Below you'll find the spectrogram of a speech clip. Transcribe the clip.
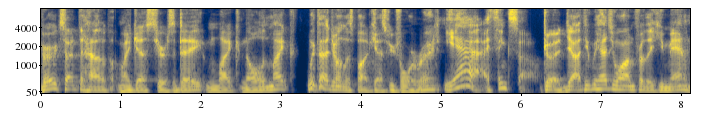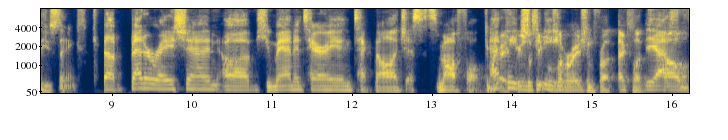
Very excited to have my guest here today, Mike Nolan. Mike, we've had you on this podcast before, right? Yeah, I think so. Good. Yeah, I think we had you on for the humanities thing. The Federation of Humanitarian Technologists. It's a mouthful. Right. You're the People's Liberation Front. Excellent. Yeah. Um,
